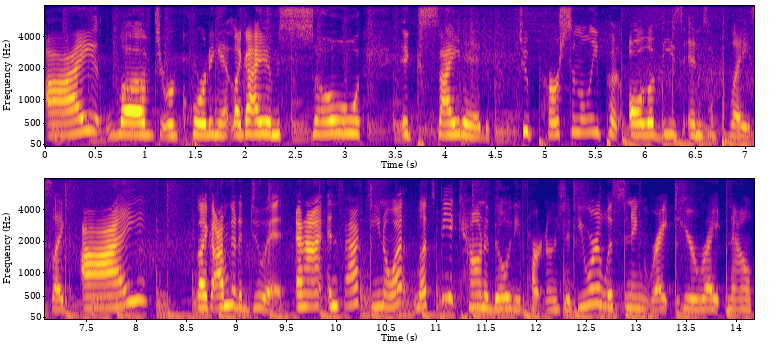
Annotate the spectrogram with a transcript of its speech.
I loved recording it. Like, I am so excited to personally put all of these into place. Like, I like I'm going to do it. And I in fact, you know what? Let's be accountability partners. If you are listening right here right now,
